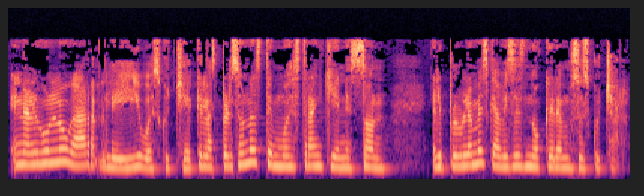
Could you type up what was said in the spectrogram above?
En algún lugar leí o escuché que las personas te muestran quiénes son. El problema es que a veces no queremos escuchar.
